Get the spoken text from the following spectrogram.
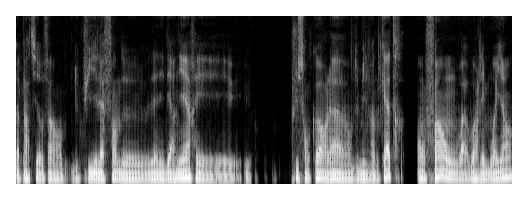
à partir enfin depuis la fin de l'année dernière et, plus encore là en 2024 enfin on va avoir les moyens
